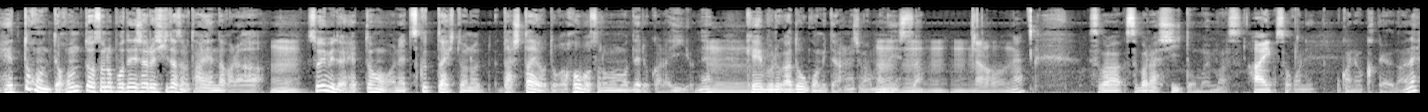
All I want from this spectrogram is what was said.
ヘッドホンって本当そのポテンシャル引き出すの大変だから、うん、そういう意味ではヘッドホンはね、作った人の出したい音がほぼそのまま出るからいいよね。ケーブルがどうこうみたいな話もあんまりしさ。なるほどね。素晴らしいと思います。はい。そこにお金をかけるのはね。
